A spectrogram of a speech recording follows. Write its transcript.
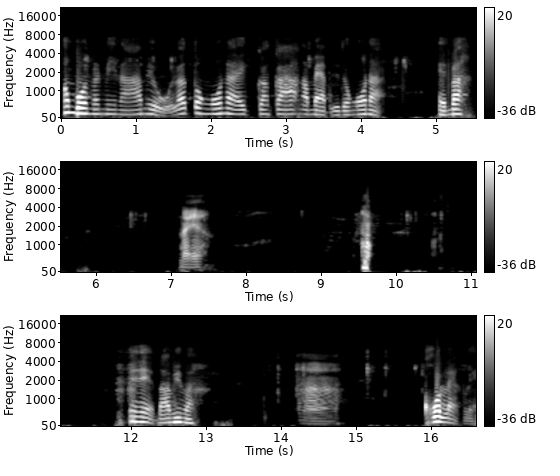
ข้างบนมันมีน้ำอยู่ แล้วตรงนู้นน่ะไอ้กลางๆอะแมปอยู่ตรงนู้นอะ เห็นปะไหนอะ นี่นี่ตามพี่มา อ่า โคตรแหลกเลย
